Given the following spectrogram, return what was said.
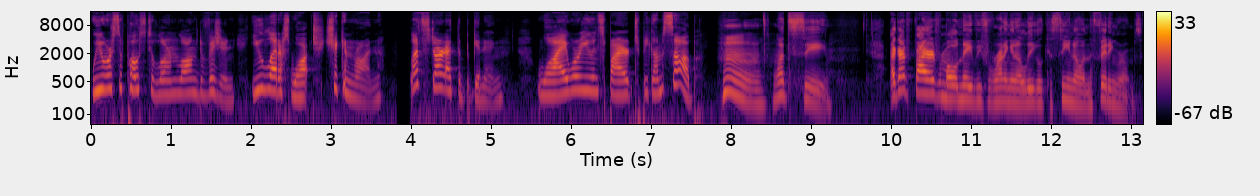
We were supposed to learn long division. You let us watch Chicken Run. Let's start at the beginning. Why were you inspired to become a sub? Hmm, let's see. I got fired from Old Navy for running an illegal casino in the fitting rooms.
